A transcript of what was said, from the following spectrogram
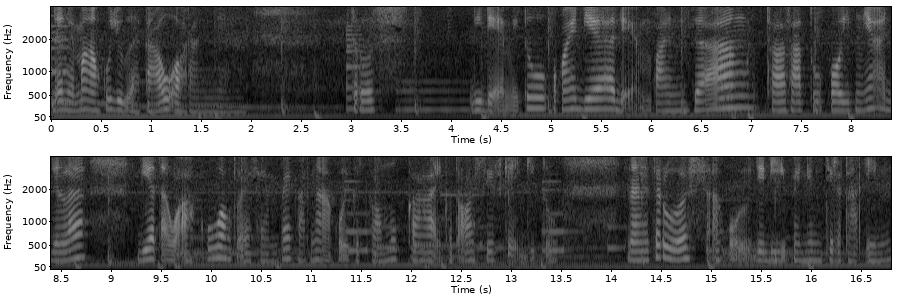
dan memang aku juga tahu orangnya terus di DM itu pokoknya dia DM panjang. Salah satu poinnya adalah dia tahu aku waktu SMP karena aku ikut pramuka ikut osis kayak gitu. Nah terus aku jadi pengen ceritain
